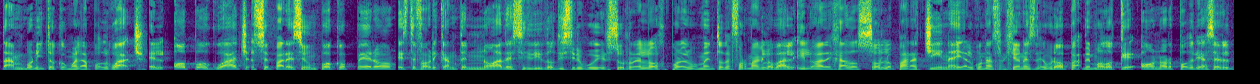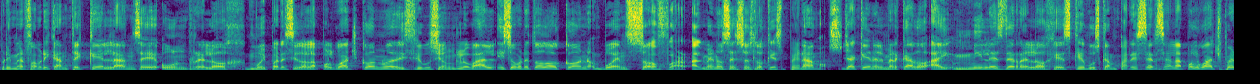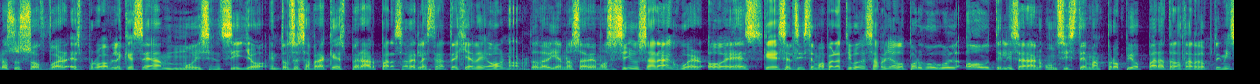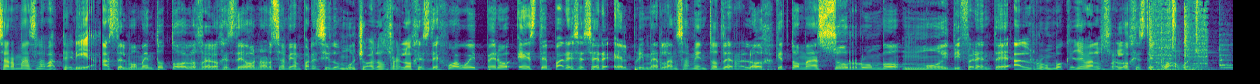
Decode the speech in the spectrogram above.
tan bonito como el Apple Watch. El Oppo Watch se parece un poco, pero este fabricante no ha decidido decidido distribuir su reloj por el momento de forma global y lo ha dejado solo para China y algunas regiones de Europa. De modo que Honor podría ser el primer fabricante que lance un reloj muy parecido al Apple Watch con una distribución global y sobre todo con buen software. Al menos eso es lo que esperamos, ya que en el mercado hay miles de relojes que buscan parecerse al Apple Watch, pero su software es probable que sea muy sencillo, entonces habrá que esperar para saber la estrategia de Honor. Todavía no sabemos si usará Wear OS, que es el sistema operativo desarrollado por Google, o utilizarán un sistema propio para tratar de optimizar más la batería. Hasta el momento todos los relojes de Honor se habían parecido mucho a los relojes de Huawei, pero este parece ser el primer lanzamiento de reloj que toma su rumbo muy diferente al rumbo que llevan los relojes de Huawei.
